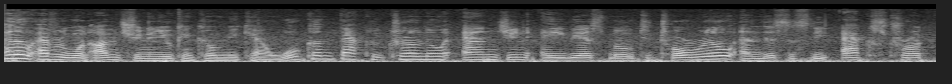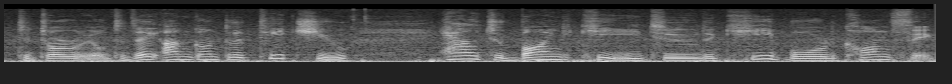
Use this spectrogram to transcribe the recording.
Hello everyone, I'm Chin and you can call me Ken. Welcome back to Chrono Engine ABS Mode tutorial and this is the extra tutorial. Today I'm going to teach you how to bind key to the keyboard config.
